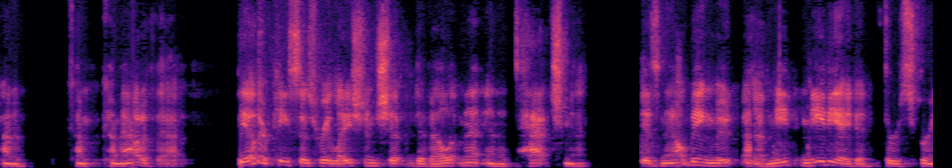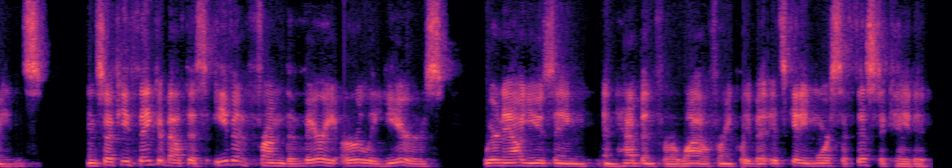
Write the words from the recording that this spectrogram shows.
kind of come come out of that. The other piece is relationship development and attachment is now being uh, mediated through screens. And so if you think about this, even from the very early years, we're now using and have been for a while, frankly, but it's getting more sophisticated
